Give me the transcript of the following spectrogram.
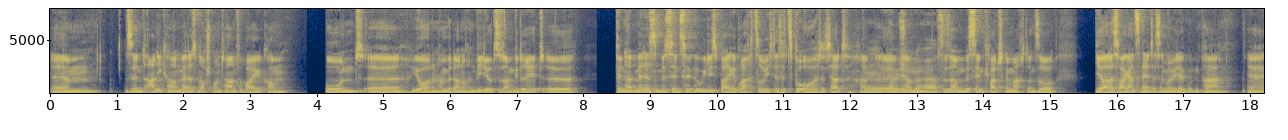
ähm, sind Annika und Madison noch spontan vorbeigekommen. Und äh, ja, dann haben wir da noch ein Video zusammen gedreht. Äh, Finn hat Madison ein bisschen Circle Wheelies beigebracht, so wie ich das jetzt beobachtet hat. Hab, hm, äh, hab wir haben gehört. zusammen ein bisschen Quatsch gemacht und so. Ja, das war ganz nett. Es ist immer wieder gut, ein paar äh,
